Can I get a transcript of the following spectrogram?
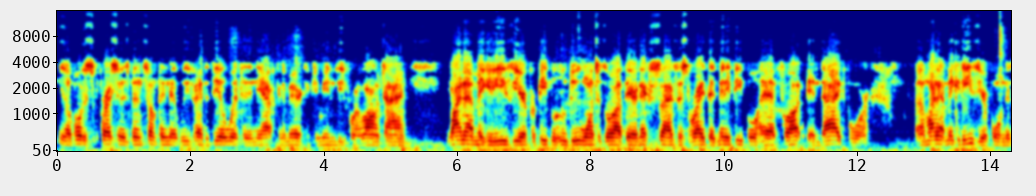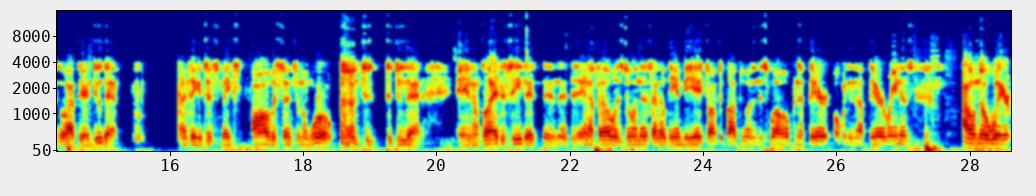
you know, voter suppression has been something that we've had to deal with in the African American community for a long time. Why not make it easier for people who do want to go out there and exercise this right that many people have fought and died for? Uh, why not make it easier for them to go out there and do that? I think it just makes all the sense in the world to to do that. And I'm glad to see that, that the NFL is doing this. I know the NBA talked about doing it as well, opening up their opening up their arenas. I don't know where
